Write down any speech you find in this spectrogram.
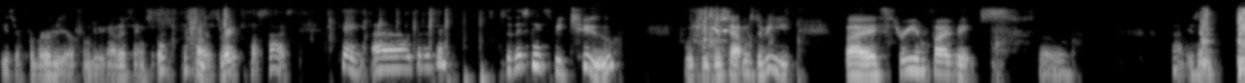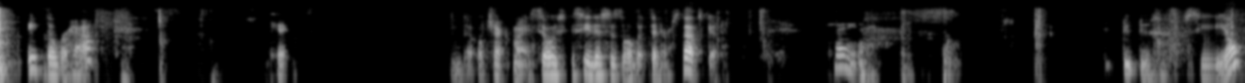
These are from earlier from doing other things. Oh, this one is the right size. Okay, uh, what did I say? So this needs to be two, which it just happens to be, by three and five eighths. So that is an eighth over half. Okay. Double check my, so see this is a little bit thinner, so that's good. Okay. Do, do, seal.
